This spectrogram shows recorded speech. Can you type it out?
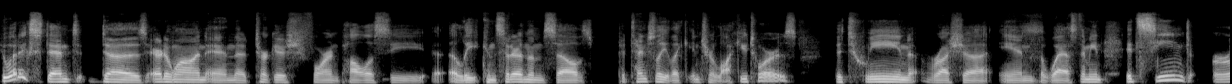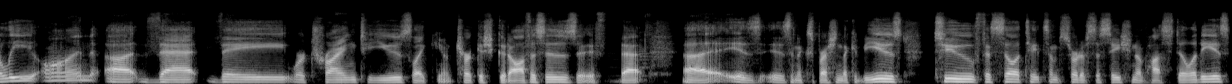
To what extent does Erdogan and the Turkish foreign policy elite consider themselves potentially like interlocutors between Russia and the West. I mean, it seemed early on uh, that they were trying to use like you know Turkish good offices, if that uh, is is an expression that could be used to facilitate some sort of cessation of hostilities.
